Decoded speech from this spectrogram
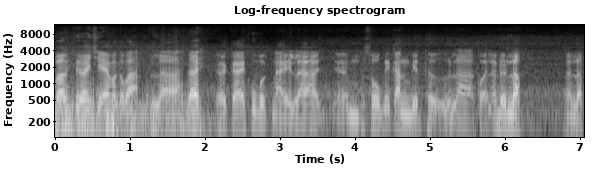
Vâng, thưa anh chị em và các bạn là đây cái khu vực này là một số cái căn biệt thự là gọi là đơn lập. Đơn lập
